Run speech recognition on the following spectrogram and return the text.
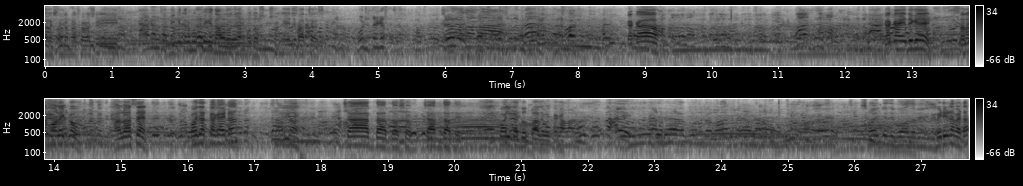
কালেকশন আমরা সরাসরি বিক্রেতার মুখ থেকে দাম দর জানব দর্শক সঙ্গে। এই যে বাচ্চা আছে। কাকা। কাকা, এদিকে। সালামু আলাইকুম। ভালো আছেন? কয় দাঁত কাকা এটা? চার দাঁত, দর্শক, চার দাঁতে। কয় লিটার দুধ পাওয়া যাবে কাকা? ছয় কেজি পাওয়া যাবে। বেটি না বেটা?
